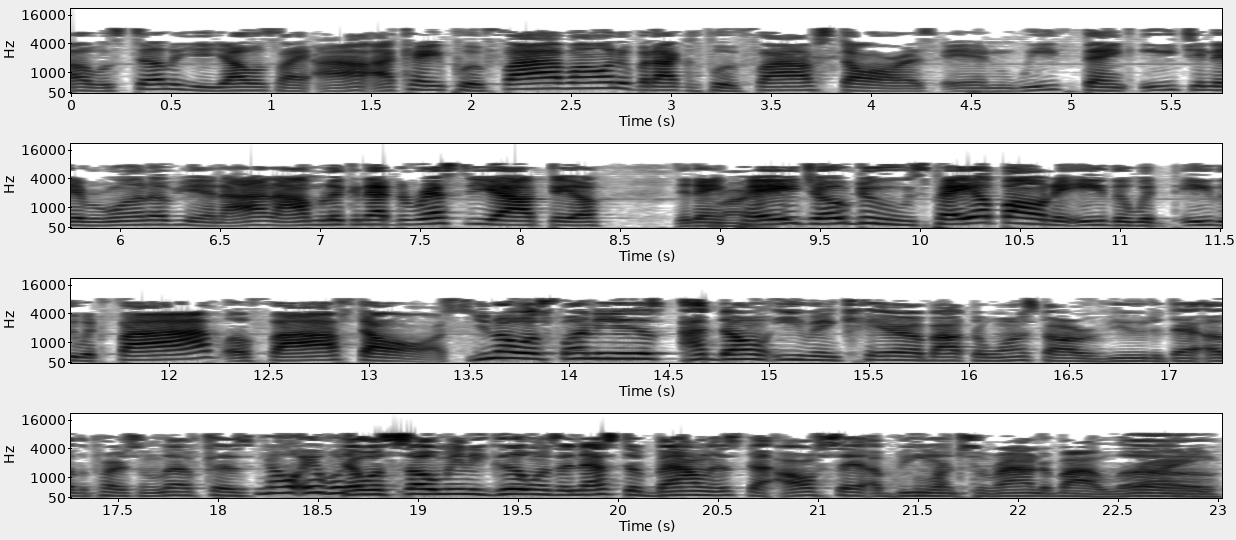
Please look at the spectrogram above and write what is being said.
I, I was telling you y'all was like I, I can't put five on it but i can put five stars and we thank each and every one of you and I, i'm looking at the rest of you out there that ain't Right. paid your dues pay up on it either with either with five or five stars You know what's funny is I don't even care about the one star review that that other person left because No, it was- there was so many good ones, and that's the balance, the offset of being surrounded by love. Right.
